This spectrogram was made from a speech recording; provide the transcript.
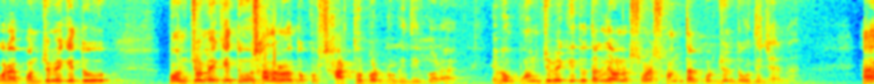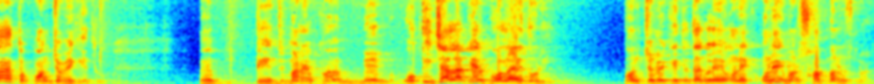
করা পঞ্চমে কেতু পঞ্চমে কেতু সাধারণত খুব স্বার্থপর প্রকৃতির করা এবং পঞ্চমে কেতু থাকলে অনেক সময় সন্তান পর্যন্ত হতে চায় না। হ্যাঁ তো পঞ্চমে কেতু মানে অতি চালাকের গলায় দড়ি। পঞ্চমে কেতু থাকলে অনেক অনেক মানুষ, সব মানুষ নয়।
